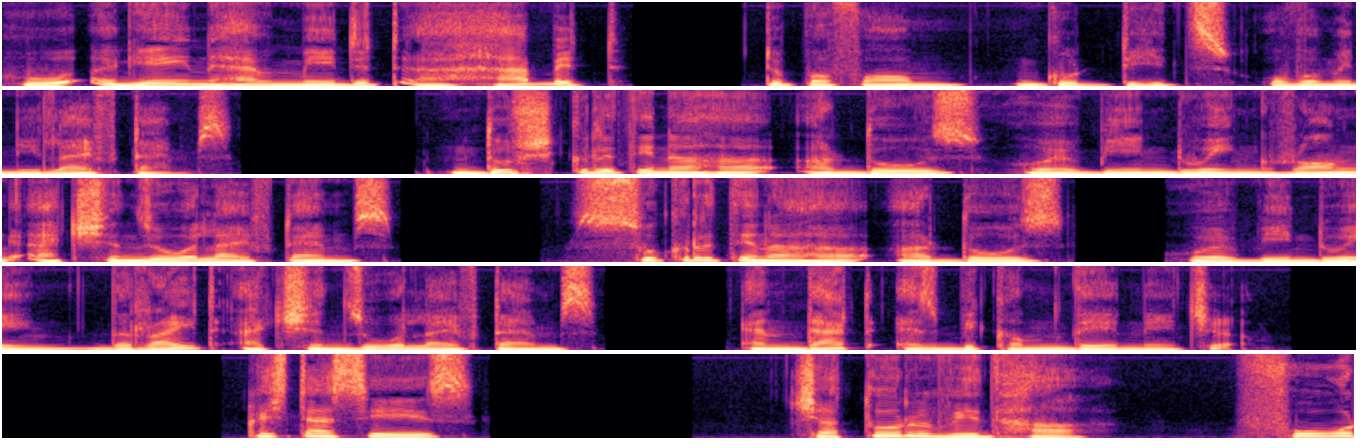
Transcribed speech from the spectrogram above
who again have made it a habit to perform good deeds over many lifetimes. Dushkritinaha are those who have been doing wrong actions over lifetimes. Sukritinaha are those who have been doing the right actions over lifetimes, and that has become their nature. Krishna says, Chaturvidha, four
